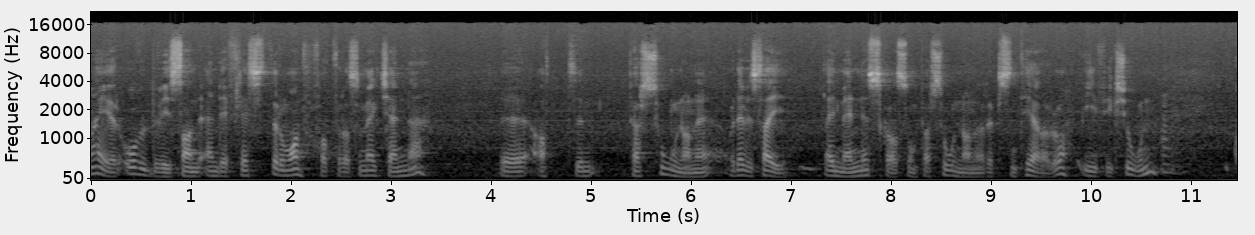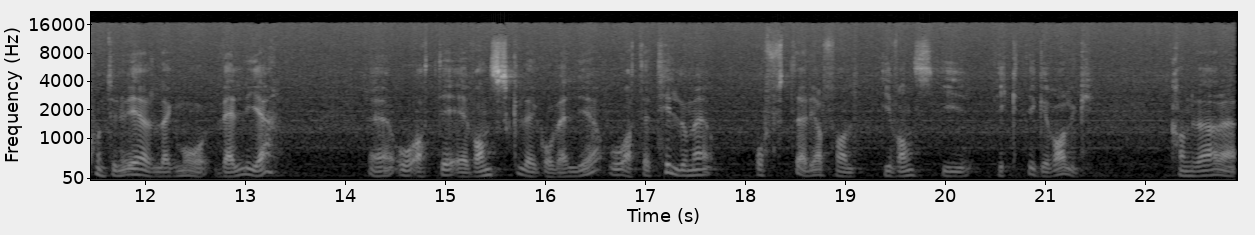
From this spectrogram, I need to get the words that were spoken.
mer overbevisende enn de fleste romanforfattere som jeg kjenner, uh, at um, personene, og det vil si de mennesker som personene representerer da, i fiksjonen, kontinuerlig må velge. Eh, og at det er vanskelig å velge, og at det til og med ofte, iallfall i, i viktige valg, kan være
